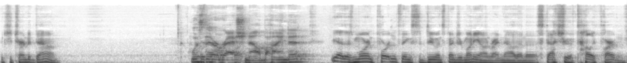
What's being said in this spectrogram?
and she turned it down. Was there a rationale behind it? Yeah, there's more important things to do and spend your money on right now than a statue of Dolly Parton.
